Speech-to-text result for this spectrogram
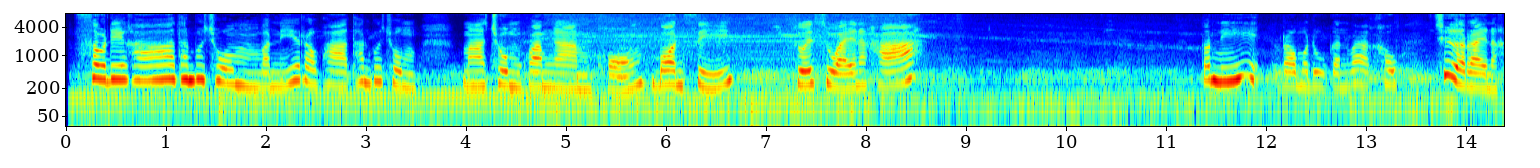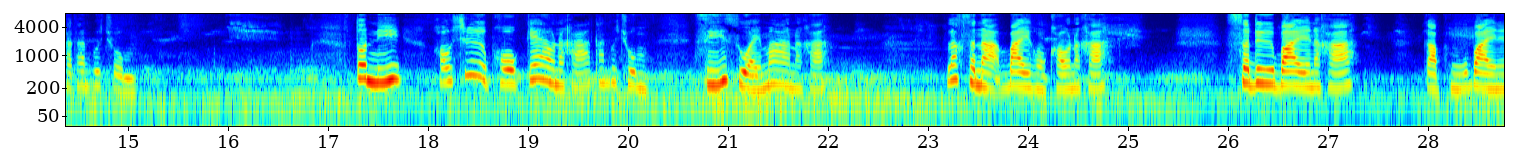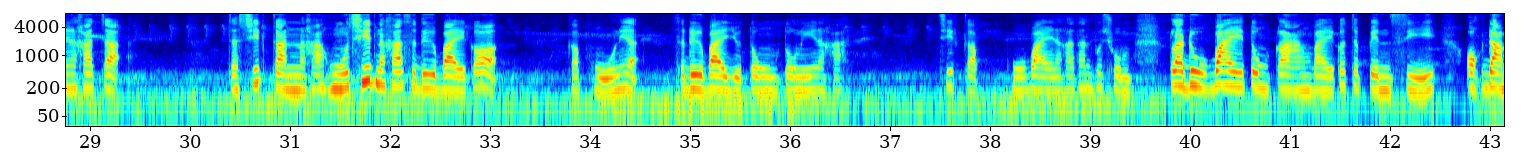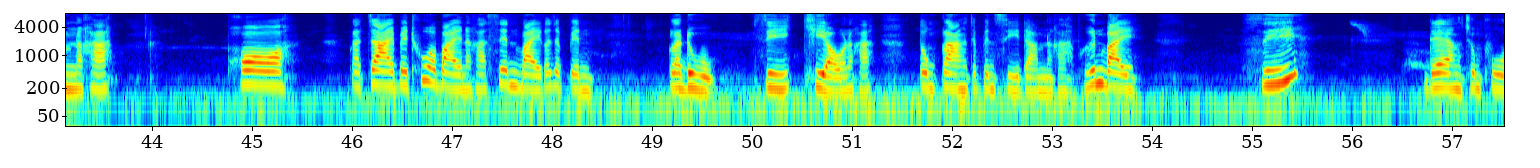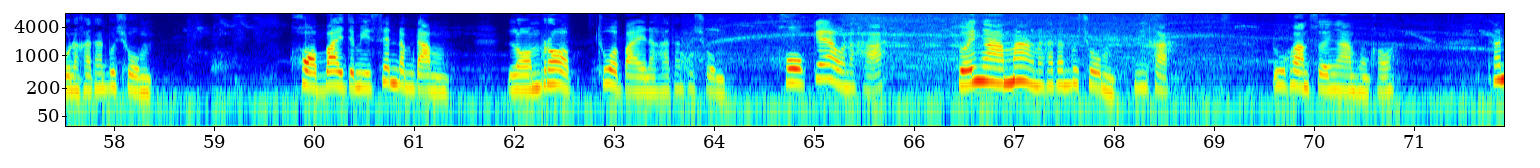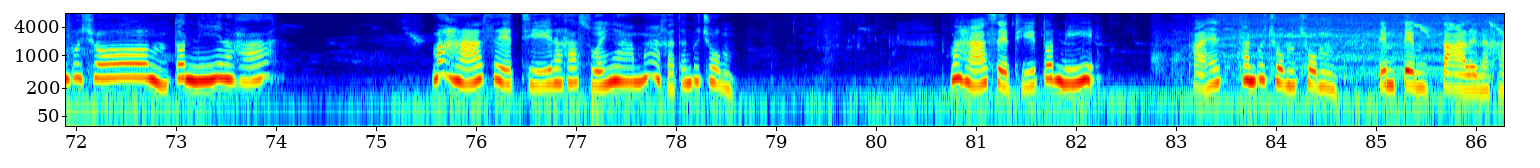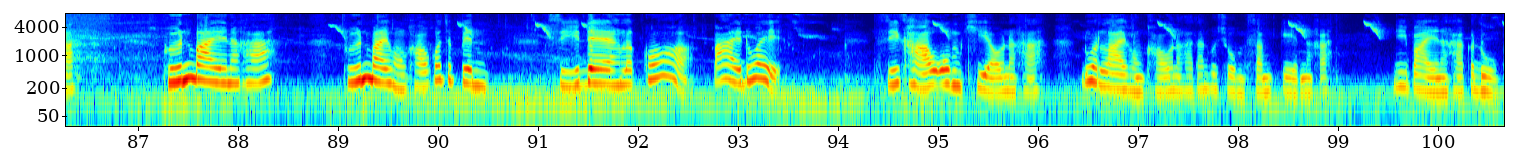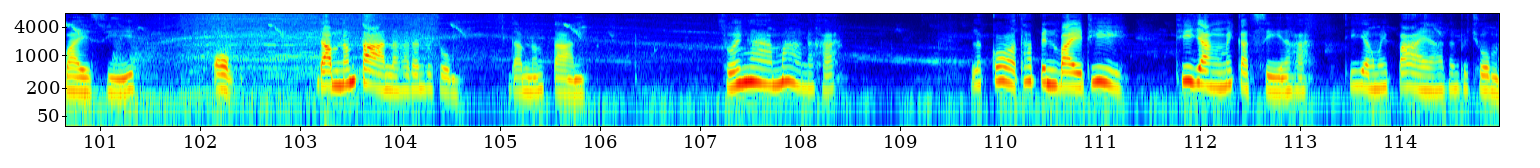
สวัสดีค่ะท่านผู้ชม วันนี้เราพาท่านผู้ชมมาชมความงามของบอนสีสวยๆนะคะ ต้นนี้เรามาดูกันว่าเขาชื่ออะไรนะคะท่านผู้ชม ต้นนี้เขาชื่อโพแก้วนะคะ ท่านผู้ชม สีสวยมากนะคะ ลักษณะใบของเขานะคะ สะดือใบนะคะ กับหูใบเนี่ยนะคะจะ จะชิดกันนะคะ หูชิดนะคะ สะดือใบก็กับหูเนี่ย สะดือใบอยู่ตรงตรงนี้นะคะ ชิดกับหูใบนะคะ ท่านผู้ชม กระดูกใบตรงกลางใบก็จะเป็นสีออกดำนะคะ พอกระจายไปทั่วใบนะคะ เส้นใบก็จะเป็นกระดูกสีเขียวนะคะ ตรงกลางจะเป็นสีดำนะคะ พื้นใบ สี แดงชมพูนะคะ ท่านผู้ชม ขอบใบจะมีเส้นดำๆล้อมรอบทั่วใบนะคะท่านผู้ชมโพแก้วนะคะ สวยงามมากนะคะ ท่านผู้ชมนี่ค่ะ ดูความสวยงามของเขา ท่านผู้ชมต้นนี้นะคะ มหาเศรษฐีนะคะ สวยงามมากค่ะท่านผู้ชม มหาเศรษฐีต้นนี้ ถ่ายให้ท่านผู้ชมชมเต็มเต็มๆตาเลยนะคะ พื้นใบนะคะ พื้นใบของเขาก็จะเป็นสีแดงแล้วก็ป้ายด้วย สีขาวอมเขียวนะคะ ลวดลายของเขานะคะ ท่านผู้ชมสังเกตนะคะ นี่ใบนะคะ กระดูกใบสีออกดำน้ำตาลนะคะ ท่านผู้ชมดำน้ำตาล สวยงามมากนะคะ แล้วก็ถ้าเป็นใบที่ที่ยังไม่กัดสีนะคะ ที่ยังไม่ป้ายนะคะ ท่านผู้ชม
